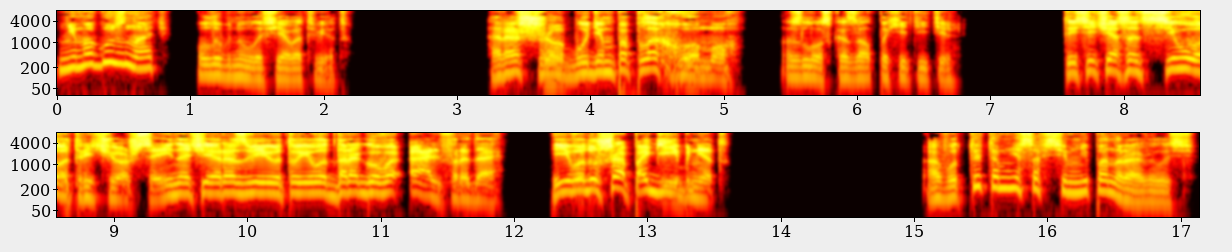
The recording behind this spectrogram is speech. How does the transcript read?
«Не могу знать», — улыбнулась я в ответ. «Хорошо, будем по-плохому», — зло сказал похититель. Ты сейчас от всего отречешься, иначе я развею твоего дорогого Альфреда, и его душа погибнет. А вот это мне совсем не понравилось.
